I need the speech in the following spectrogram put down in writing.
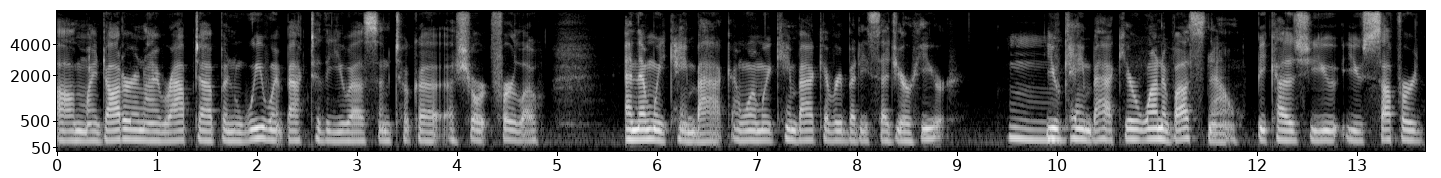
Um, my daughter and I wrapped up, and we went back to the U.S. and took a, a short furlough. And then we came back. And when we came back, everybody said, "You're here. You hmm. came back. You're one of us now because you you suffered,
